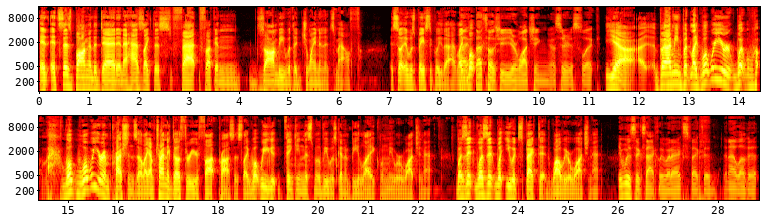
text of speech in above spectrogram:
it it says Bong of the Dead, and it has like this fat fucking zombie with a joint in its mouth. So it was basically that. Like that, what? that tells you you're watching a serious flick. Yeah, but I mean, but like, what were your what what what were your impressions though? Like, I'm trying to go through your thought process. Like, what were you thinking this movie was going to be like when we were watching it? Was it was it what you expected while we were watching it? It was exactly what I expected, and I love it.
